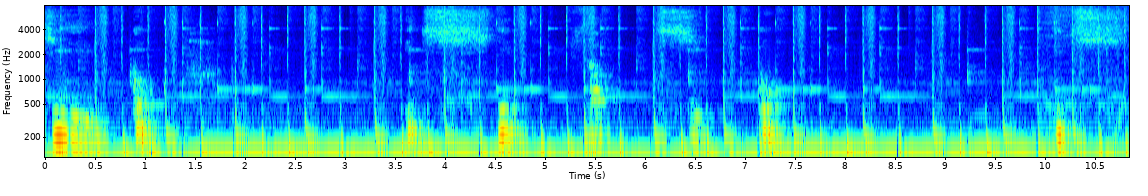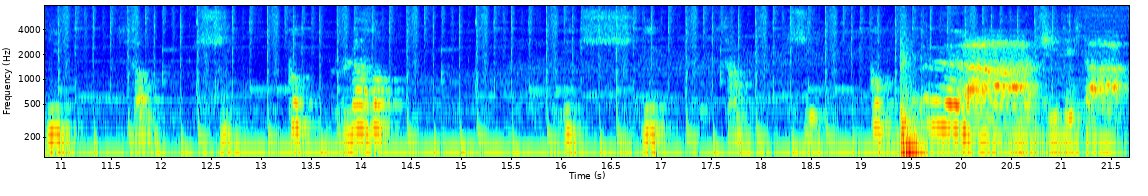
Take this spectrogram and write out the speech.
4 5 1 2 3 4 5 1 2 3 4 5ラスト1 2 3 4 5うわー効いてきた。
